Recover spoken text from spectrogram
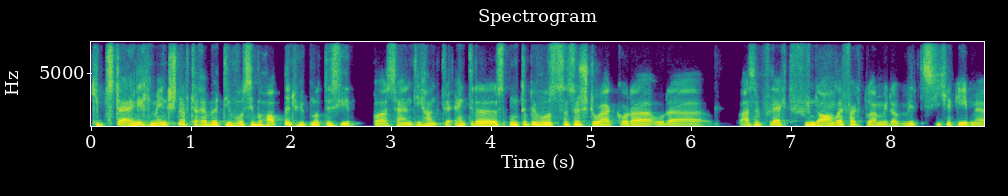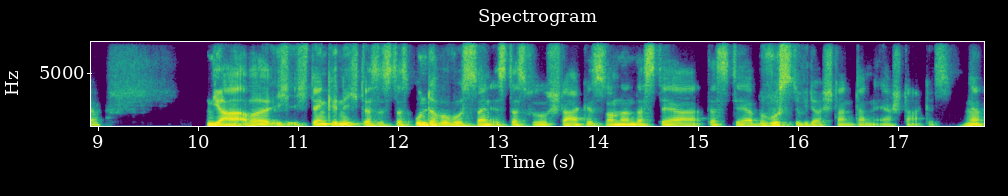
Gibt es da eigentlich Menschen auf der Welt, die was überhaupt nicht hypnotisierbar sind? Die haben entweder das Unterbewusstsein so stark oder, oder was vielleicht viele andere Faktoren mit, aber wird es sicher geben, ja. Ja, aber ich, ich denke nicht, dass es das Unterbewusstsein ist, das so stark ist, sondern dass der, dass der bewusste Widerstand dann eher stark ist. Ja?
